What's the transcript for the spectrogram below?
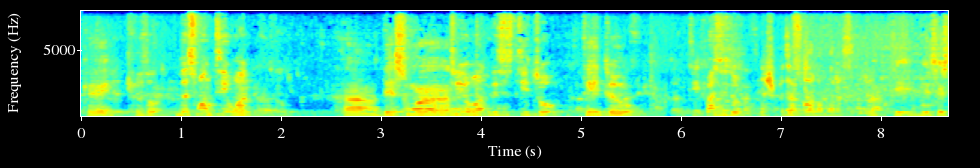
Okay. so this one T1, Uh, this one, T1, this is T2, T2. What's T2? مش This بتعدل one, برس no, T, this is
